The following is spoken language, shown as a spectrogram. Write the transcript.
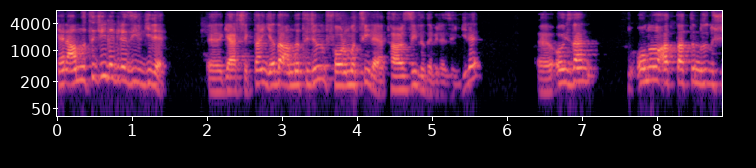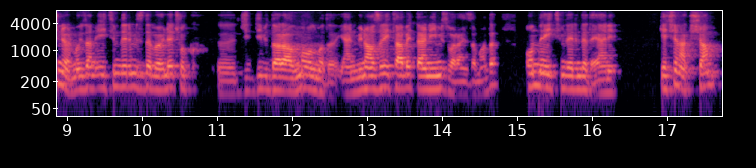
yani anlatıcıyla biraz ilgili e, gerçekten ya da anlatıcının formatıyla yani tarzıyla da biraz ilgili. E, o yüzden onu atlattığımızı düşünüyorum. O yüzden eğitimlerimizde böyle çok e, ciddi bir daralma olmadı. Yani Münazara Hitabet Derneğimiz var aynı zamanda. Onun eğitimlerinde de yani geçen akşam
